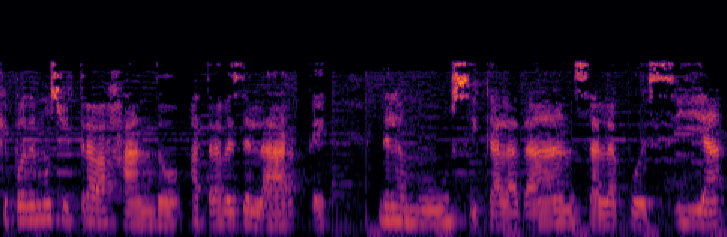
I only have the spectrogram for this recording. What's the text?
que podemos ir trabajando a través del arte, de la música, la danza, la poesía,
